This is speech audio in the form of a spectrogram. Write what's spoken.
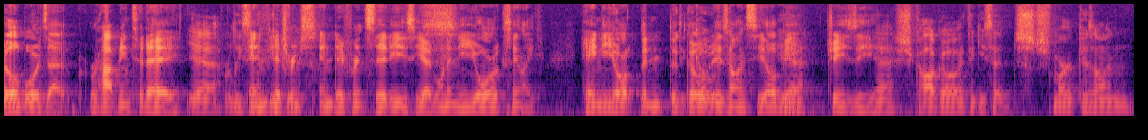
billboards that were happening today Yeah, releasing in the different in different cities. He had one in New York saying like, "Hey, New York, the the, goat, goat. is on CLB." Yeah. Jay Z. Yeah, Chicago. I think he said Smurk is on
